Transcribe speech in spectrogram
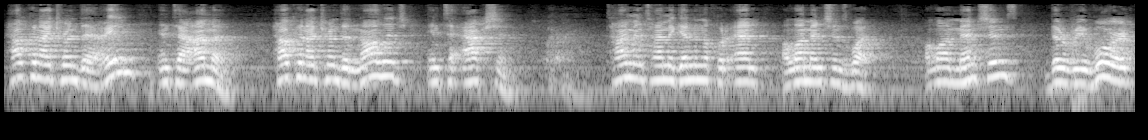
How can I turn the ilm into amal? How can I turn the knowledge into action? Time and time again in the Quran, Allah mentions what? Allah mentions the reward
